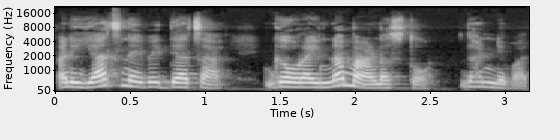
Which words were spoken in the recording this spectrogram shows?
आणि याच नैवेद्याचा गौराईंना मान असतो. धन्यवाद.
